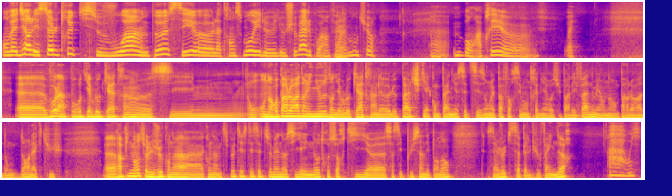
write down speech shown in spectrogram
on va dire les seuls trucs qui se voient un peu, c'est euh, la transmo et le, et le cheval, quoi. Enfin, Ouais. la monture. Euh, bon, après. euh, Euh, voilà pour Diablo 4. hein, c'est, hum, on, on en reparlera dans les news dans Diablo 4. hein, le, le patch qui accompagne cette saison n'est pas forcément très bien reçu par les fans, mais on en parlera donc dans l'actu. Euh, rapidement sur les jeux qu'on a, qu'on a un petit peu testé cette semaine aussi, il y a une autre sortie, euh, ça c'est plus indépendant. C'est un jeu qui s'appelle Viewfinder. Ah oui.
